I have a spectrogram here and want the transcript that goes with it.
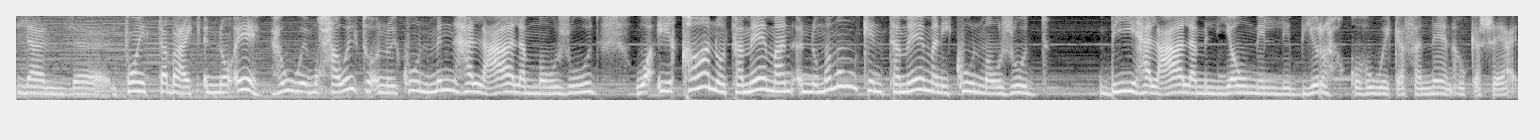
للبوينت تبعك إنه إيه هو محاولته إنه يكون من هالعالم موجود وإيقانه تماما إنه ما ممكن تماما يكون موجود بهالعالم اليومي اللي بيرهقه هو كفنان أو كشاعر.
